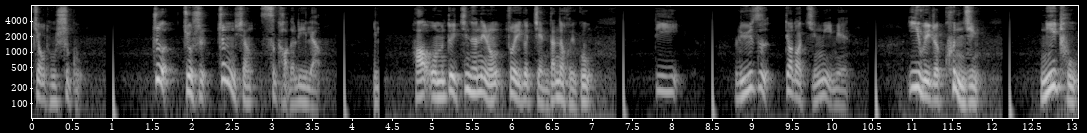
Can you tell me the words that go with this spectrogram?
交通事故。这就是正向思考的力量。好，我们对今天内容做一个简单的回顾。第一，驴子掉到井里面，意味着困境。泥土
